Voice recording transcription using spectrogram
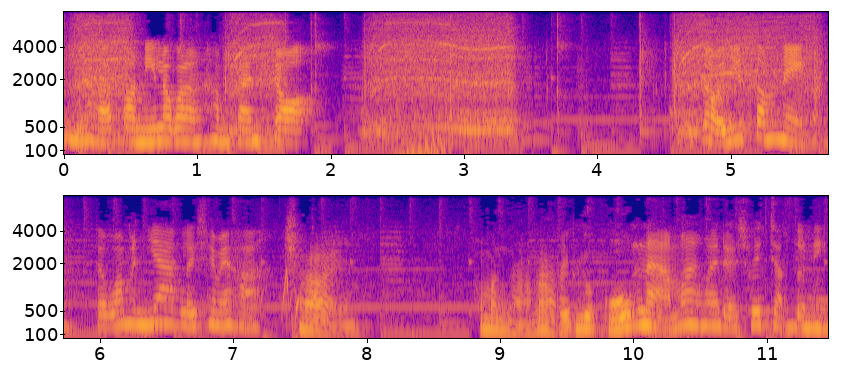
นี่นะคะ ตอนนี้เรากำลังทำการเจาะ เจาะยึดตำแหน่ง แต่ว่ามันยากเลยใช่ไหมคะ ใช่ เพราะมันหนามากเลยพี่กุ๊กกุ๊กหนามากไหมเดี๋ยวช่วยจับตัวนี้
